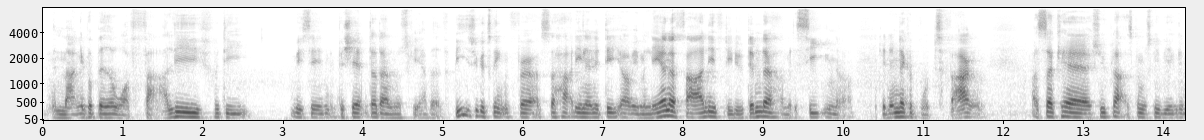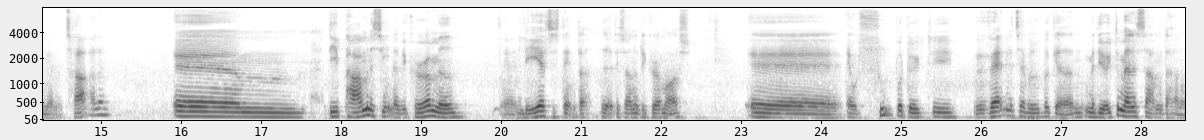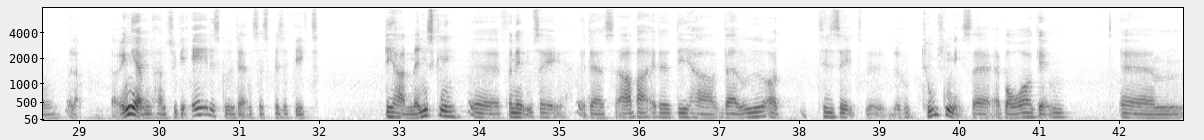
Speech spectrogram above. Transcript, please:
med mangel på bedre ord farlige, fordi hvis en patienter, der måske har været forbi psykiatrien før, så har de en eller anden idé om, at lægerne er farlige, fordi det er jo dem, der har medicin, og det er dem, der kan bruge tvang. Og så kan sygeplejersker måske virke lidt mere neutrale. Øhm, de paramediciner, vi kører med, lægeassistenter hedder det så, når de kører med os, øh, er jo super dygtige, vant til at være ude på gaden, men det er jo ikke dem alle sammen, der har nogen, eller der er jo ingen af dem, der har en psykiatrisk uddannelse specifikt. De har en menneskelig øh, fornemmelse af øh, deres arbejde. De har været ude og tilset øh, tusindvis af, af borgere gennem, øh,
